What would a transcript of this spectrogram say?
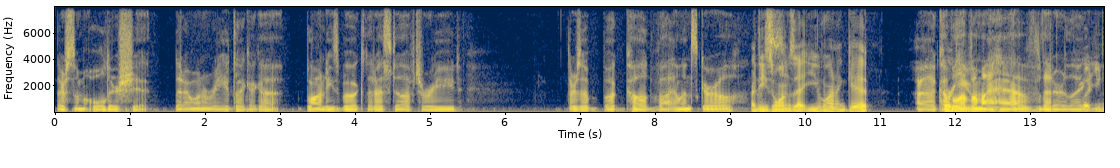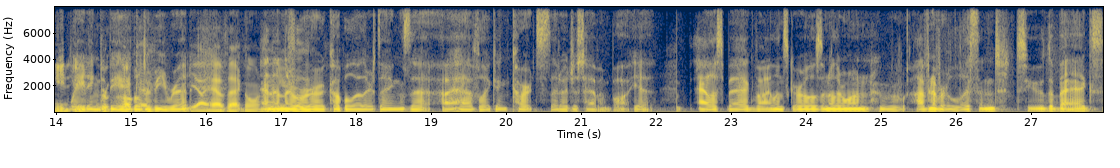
there's some older shit that I want to read. Like I got Blondie's book that I still have to read. There's a book called Violence Girl. Are these ones that you want to get? A couple of them I have that are like you need you- waiting to be okay. able to be read. Yeah, I have that going And then there were a couple other things that I have like in carts that I just haven't bought yet. Alice Bag, Violence Girl is another one who I've never listened to the Bags,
